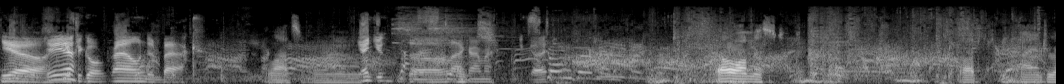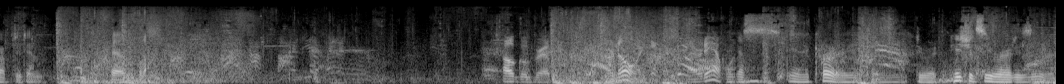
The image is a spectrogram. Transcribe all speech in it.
yeah, you have to go around and back. Lots of around. And you. So, black armor. You got it. Oh, I missed. But I interrupted him. Fairly. I'll go grab it. Or no, I can't. I already have I one. guess, yeah, Corey can do it. He should see where it is anyway.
